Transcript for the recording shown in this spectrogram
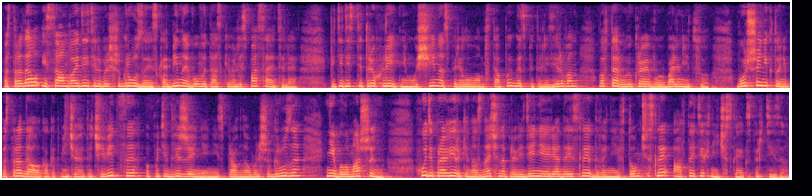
Пострадал и сам водитель большегруза. Из кабины его вытаскивали спасатели. 53-летний мужчина с переломом стопы госпитализирован во вторую краевую больницу. Больше никто не пострадал. Как отмечают очевидцы, по пути движения неисправного большегруза не было машин. В ходе проверки назначено проведение ряда исследований, в том числе автотехническая экспертиза.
